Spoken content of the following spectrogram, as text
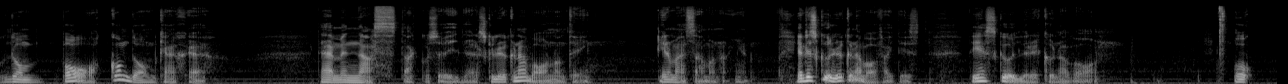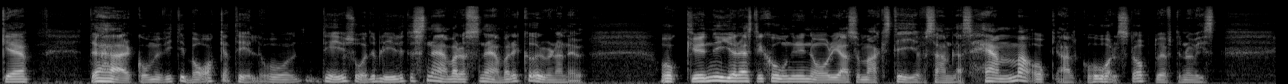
Och de bakom dem kanske, det här med Nasdaq och så vidare, skulle det kunna vara någonting i de här sammanhangen? Ja, det skulle det kunna vara faktiskt. Det skulle det kunna vara. Och eh, det här kommer vi tillbaka till och det är ju så, det blir lite snävare och snävare kurvorna nu. Och eh, nya restriktioner i Norge, alltså max 10 får samlas hemma och alkoholstopp då efter något visst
